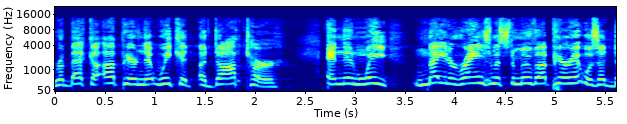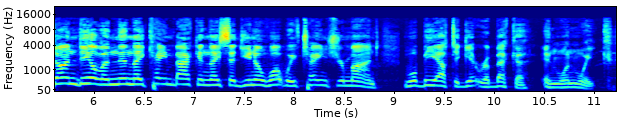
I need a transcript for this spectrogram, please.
Rebecca up here and that we could adopt her. And then we made arrangements to move up here. It was a done deal. And then they came back and they said, you know what? We've changed your mind. We'll be out to get Rebecca in one week.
